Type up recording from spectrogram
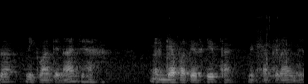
udah nikmatin aja dan podcast kita nikmatin aja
